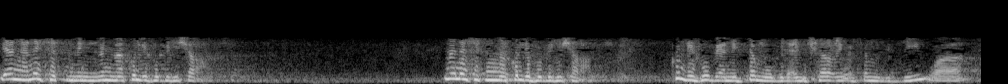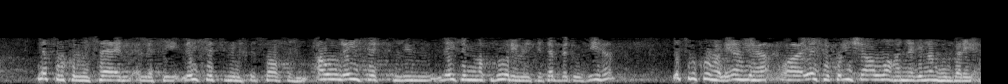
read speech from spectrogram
لأنها ليست من مما كلفوا به شرعا. ما ليست مما كلفوا به شرعا. كلفوا بأن يهتموا بالعلم الشرعي ويهتموا بالدين ويتركوا المسائل التي ليست من اختصاصهم أو ليست من ليس من مقدورهم أن يتثبتوا فيها يتركوها لأهلها ويثقوا إن شاء الله أن ذممهم بريئة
